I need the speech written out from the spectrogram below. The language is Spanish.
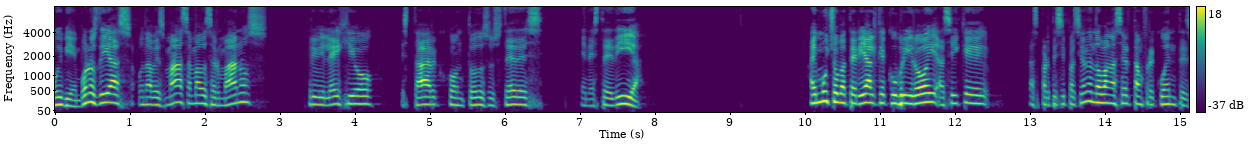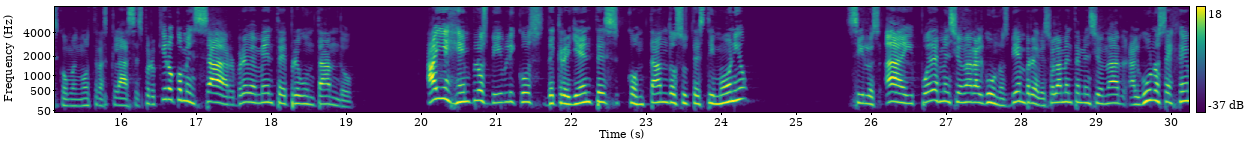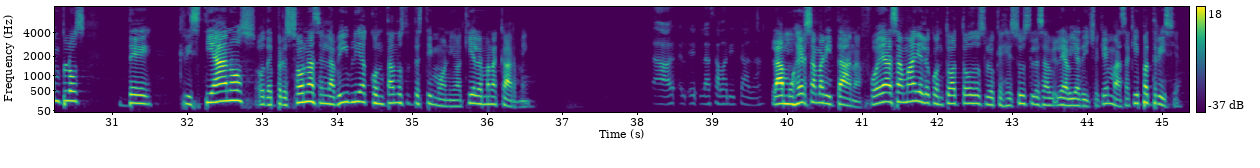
Muy bien, buenos días una vez más, amados hermanos. Privilegio estar con todos ustedes en este día. Hay mucho material que cubrir hoy, así que las participaciones no van a ser tan frecuentes como en otras clases, pero quiero comenzar brevemente preguntando, ¿hay ejemplos bíblicos de creyentes contando su testimonio? Si los hay, puedes mencionar algunos, bien breve, solamente mencionar algunos ejemplos de cristianos o de personas en la Biblia contando su testimonio. Aquí la hermana Carmen. La, samaritana. La mujer samaritana. Fue a Samaria y le contó a todos lo que Jesús les, le había dicho. ¿Quién más? Aquí Patricia.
